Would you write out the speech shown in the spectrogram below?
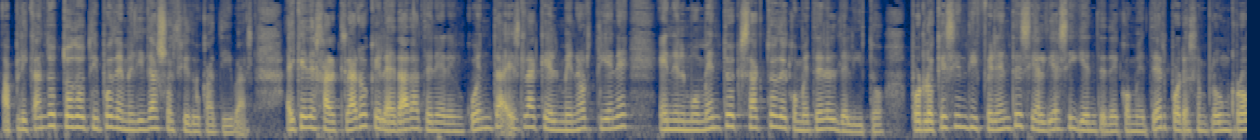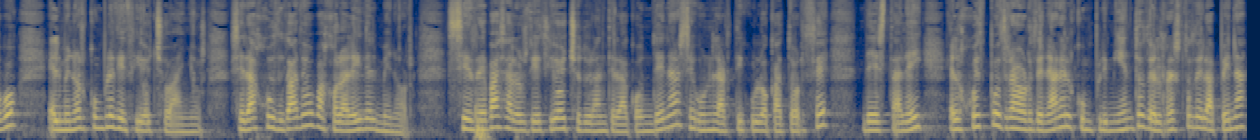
aplicando todo tipo de medidas socioeducativas. Hay que dejar claro que la edad a tener en cuenta es la que el menor tiene en el momento exacto de cometer el delito, por lo que es indiferente si al día siguiente de cometer, por ejemplo, un robo, el menor cumple 18 años. Será juzgado bajo la ley del menor. Si rebasa los 18 durante la condena, según el artículo 14, de esta ley, el juez podrá ordenar el cumplimiento del resto de la pena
